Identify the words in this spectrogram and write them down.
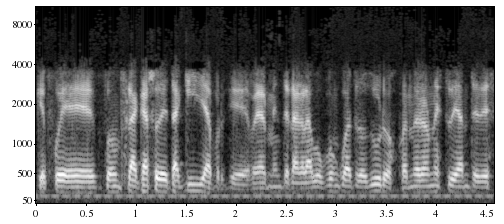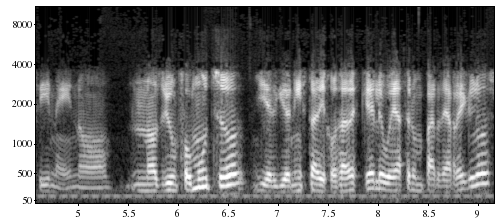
que fue, fue un fracaso de taquilla porque realmente la grabó con cuatro duros cuando era un estudiante de cine y no, no triunfó mucho. Y el guionista dijo: ¿Sabes qué? Le voy a hacer un par de arreglos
